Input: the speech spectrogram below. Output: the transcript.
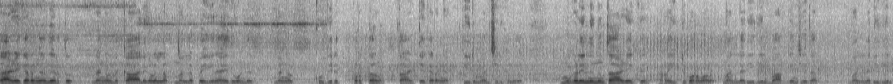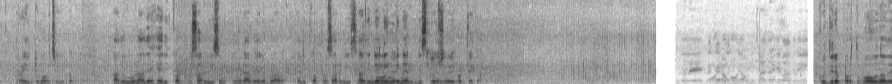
താഴേക്ക് ഇറങ്ങാൻ നേരത്ത് ഞങ്ങളുടെ കാലുകളെല്ലാം നല്ല പെയിൻ ആയതുകൊണ്ട് ഞങ്ങൾ കുതിരപ്പുറത്താണ് താഴത്തേക്ക് ഇറങ്ങാൻ തീരുമാനിച്ചിരിക്കുന്നത്. മുകളിൽ നിന്നും താഴേക്ക് റേറ്റ് കുറവാണ്. നല്ല രീതിയിൽ ബാർഗൻ ചെയ്താൽ നല്ല രീതിയിൽ റേറ്റ് കുറച്ച് കിട്ടും. അതുകൂടാതെ ഹെലികോപ്റ്റർ സർവീസും ഇവിടെ അവൈലബിൾ ആണ്. ഹെലികോപ്റ്റർ സർവീസ് അതിന്റെ ലിങ്ക് ഞാൻ ഡിസ്ക്രിപ്ഷനിൽ കൊടുത്തേക്കാം. കുതിരപ്പുറത്ത് പോകുന്നത്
